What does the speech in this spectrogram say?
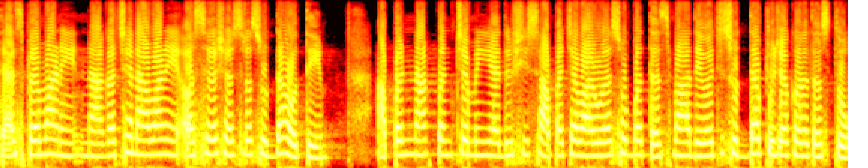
त्याचप्रमाणे नागाच्या नावाने अस्त्रशस्त्रसुद्धा होते. आपण नागपंचमी या दिवशी सापाच्या वारुळासोबतच महादेवाची सुद्धा पूजा करत असतो.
